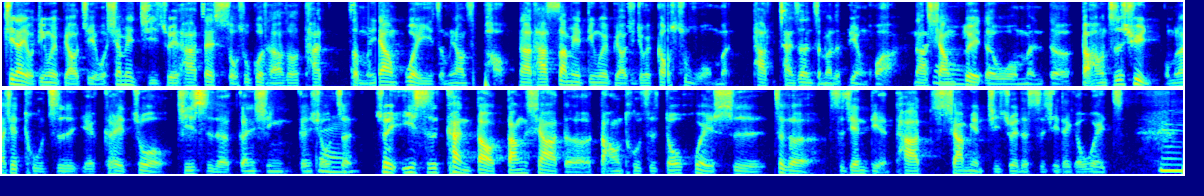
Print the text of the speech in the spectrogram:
既然有定位标记，我下面脊椎它在手术过程当中它。怎么样位移，怎么样子跑，那它上面定位标记就会告诉我们它产生了怎么样的变化。那相对的，我们的导航资讯，我们那些图纸也可以做及时的更新跟修正。所以医师看到当下的导航图纸，都会是这个时间点它下面脊椎的实际的一个位置。嗯，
